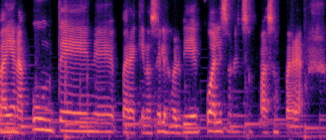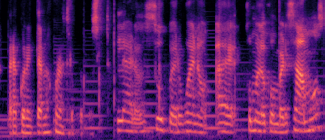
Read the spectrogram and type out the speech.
vayan, apunten, eh, para que no se les olvide cuáles son esos pasos para, para conectarnos con nuestro propósito. Claro, súper. Bueno, como lo conversamos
